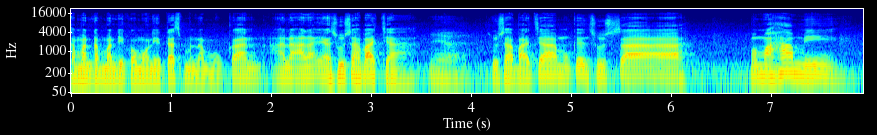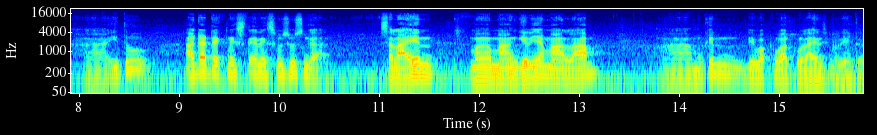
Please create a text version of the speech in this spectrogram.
teman-teman di komunitas menemukan anak-anak yang susah baca, Iya. susah baca mungkin susah memahami. Nah, itu ada teknik-teknik khusus nggak? Selain memanggilnya malam, nah, mungkin di waktu-waktu lain seperti itu.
